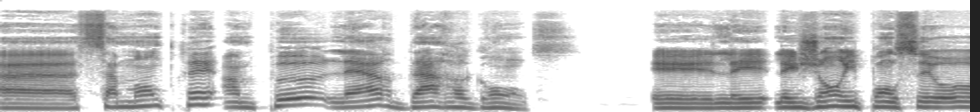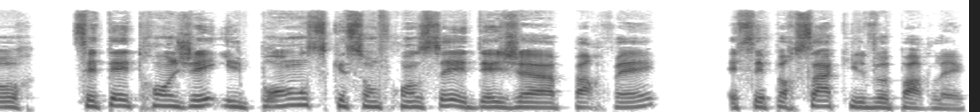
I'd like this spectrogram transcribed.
euh, ça montrait un peu l'air d'arrogance. Mmh et les, les gens, ils pensaient, oh, cet étranger, il pense que son français est déjà parfait et c'est pour ça qu'il veut parler.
